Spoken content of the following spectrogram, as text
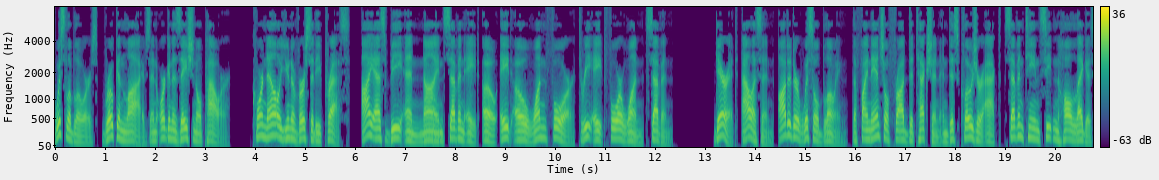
Whistleblowers, Broken Lives and Organizational Power. Cornell University Press. ISBN 978-0-8014-3841-7. Garrett, Allison, Auditor Whistleblowing, The Financial Fraud Detection and Disclosure Act, 17 Seton Hall Legis,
